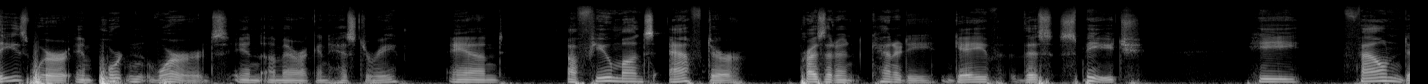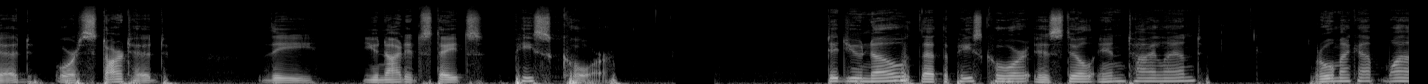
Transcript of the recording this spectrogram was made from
These were important words in American history, and a few months after President Kennedy gave this speech, he founded or started the United States Peace Corps. Did you know that the Peace Corps is still in Thailand? รู้ไหมครับว่า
